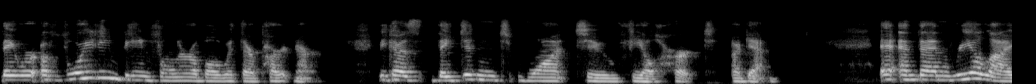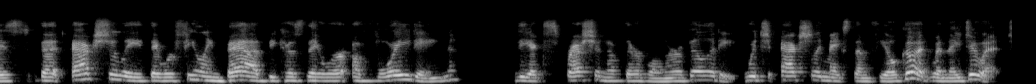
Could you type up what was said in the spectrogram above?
they were avoiding being vulnerable with their partner because they didn't want to feel hurt again. And then realized that actually they were feeling bad because they were avoiding the expression of their vulnerability, which actually makes them feel good when they do it.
